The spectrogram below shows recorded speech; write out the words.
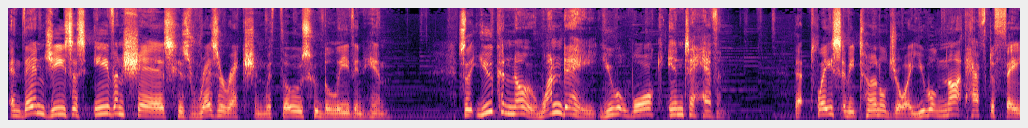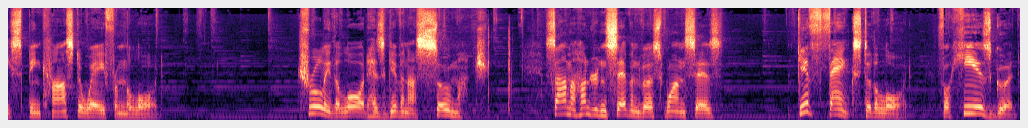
And then Jesus even shares his resurrection with those who believe in him. So that you can know one day you will walk into heaven, that place of eternal joy. You will not have to face being cast away from the Lord. Truly, the Lord has given us so much. Psalm 107, verse 1 says, Give thanks to the Lord, for he is good,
